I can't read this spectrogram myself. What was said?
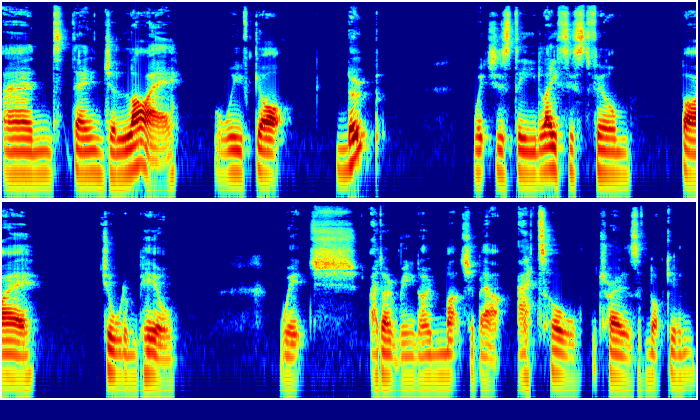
and then July we've got Nope, which is the latest film by Jordan Peele, which I don't really know much about at all. The trailers have not given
